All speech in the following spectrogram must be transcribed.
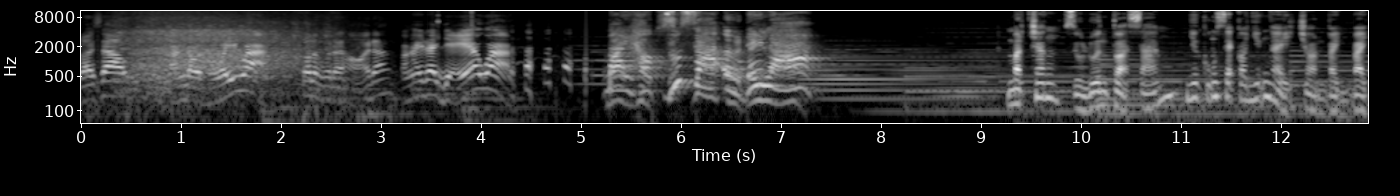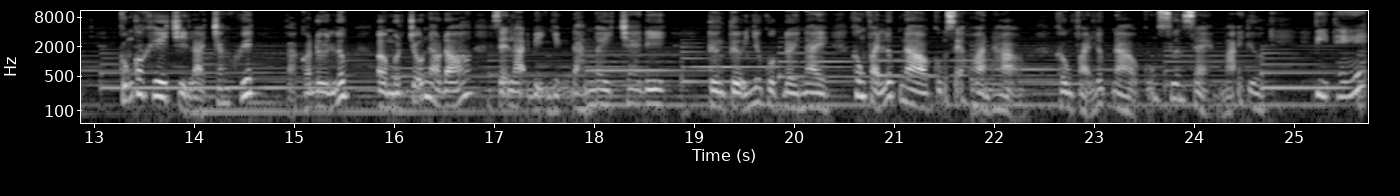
Rồi sao? Bạn đòi hỏi quá Tôi là người đòi hỏi đó. Bạn hay ra vẻ quá Bài học rút ra ở đây là Mặt trăng dù luôn tỏa sáng nhưng cũng sẽ có những ngày tròn vành vạch, cũng có khi chỉ là trăng khuyết và có đôi lúc ở một chỗ nào đó sẽ lại bị những đám mây che đi. Tương tự như cuộc đời này, không phải lúc nào cũng sẽ hoàn hảo, không phải lúc nào cũng suôn sẻ mãi được. Vì thế,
